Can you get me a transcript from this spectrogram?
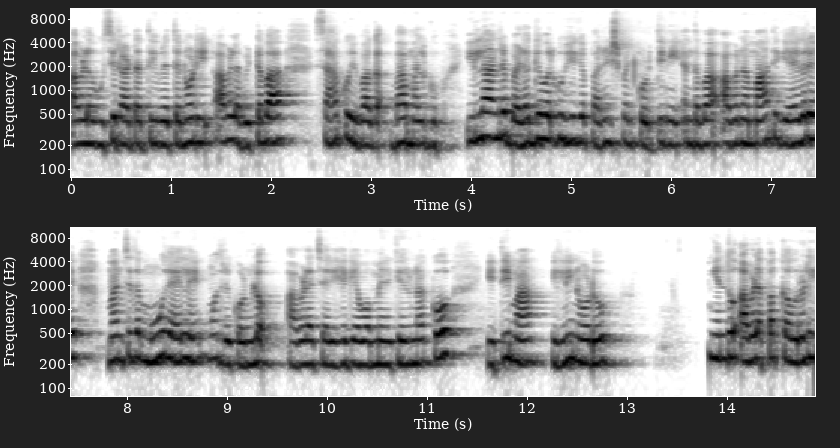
ಅವಳ ಉಸಿರಾಟ ತೀವ್ರತೆ ನೋಡಿ ಅವಳ ಬಿಟ್ಟವ, ಸಾಕು ಇವಾಗ, ಬಾ ಮಲ್ಗು. ಇಲ್ಲಾಂದರೆ ಬೆಳಗ್ಗೆವರೆಗೂ ಹೀಗೆ ಪನಿಷ್ಮೆಂಟ್ ಕೊಡ್ತೀನಿ ಎಂದವ. ಅವನ ಮಾತಿಗೆ ಹೆದರೆ ಮಂಚದ ಮೂಲೆಯಲ್ಲಿ ಮುದ್ರಿಕೊಂಡ್ಲು ಅವಳ ಚರಿಹೆಗೆ ಒಮ್ಮೆ ಕಿರುನಕ್ಕೋ ಇತಿಮಾ ಇಲ್ಲಿ ನೋಡು ಎಂದು ಅವಳ ಪಕ್ಕ ಉರುಳಿ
